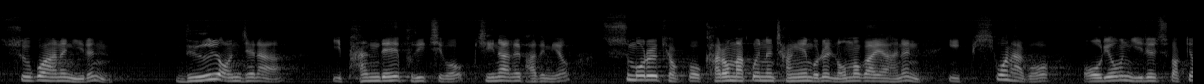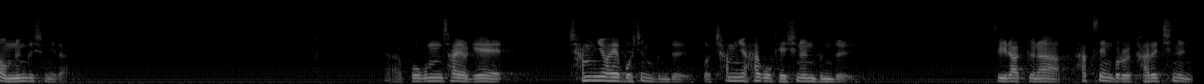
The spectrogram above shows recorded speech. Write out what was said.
수고하는 일은 늘 언제나 이 반대에 부딪히고 비난을 받으며 수모를 겪고 가로막고 있는 장애물을 넘어가야 하는 이 피곤하고 어려운 일일 수밖에 없는 것입니다. 아, 복음 사역에 참여해 보신 분들 또 참여하고 계시는 분들 주일학교나 학생부를 가르치는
